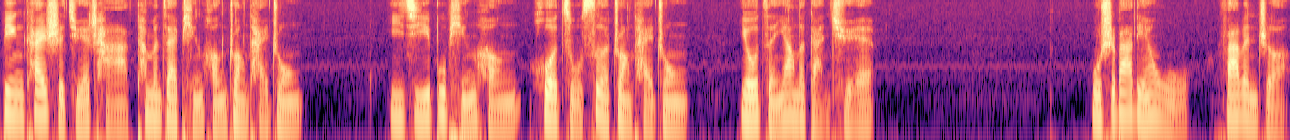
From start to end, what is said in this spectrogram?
并开始觉察它们在平衡状态中，以及不平衡或阻塞状态中有怎样的感觉。五十八点五，发问者：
